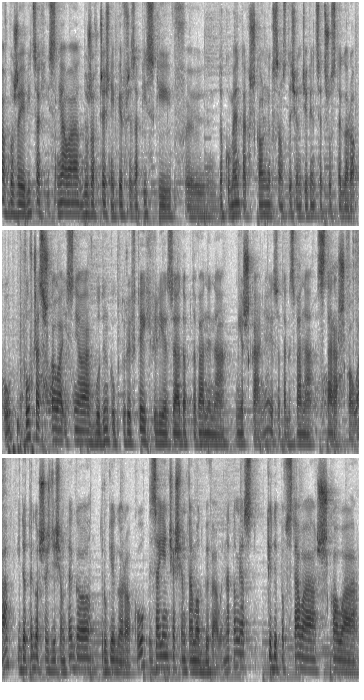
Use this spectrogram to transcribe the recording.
Szkoła w Bożejewicach istniała dużo wcześniej. Pierwsze zapiski w y, dokumentach szkolnych są z 1906 roku. Wówczas szkoła istniała w budynku, który w tej chwili jest zaadaptowany na mieszkania. Jest to tak zwana stara szkoła i do tego 62 roku zajęcia się tam odbywały. Natomiast kiedy powstała szkoła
